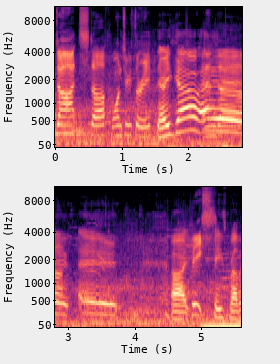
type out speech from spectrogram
dot stuff. One two three. There you go. And, uh, hey, hey. All right. peace. Peace, brother.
